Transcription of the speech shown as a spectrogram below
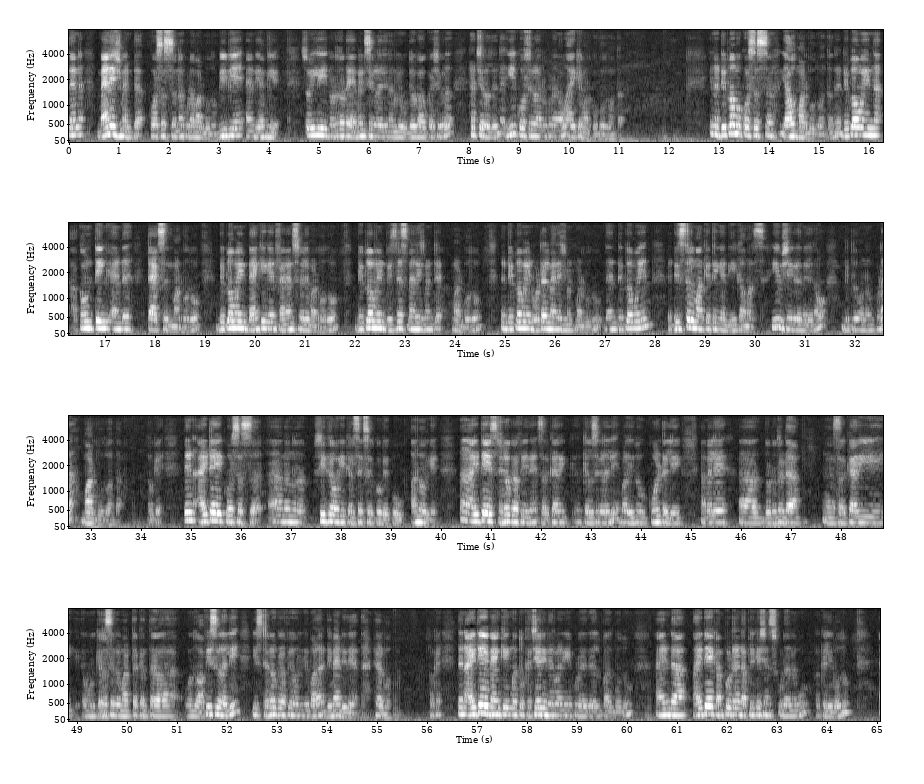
ದೆನ್ ಮ್ಯಾನೇಜ್ಮೆಂಟ್ ಕೋರ್ಸಸ್ಸನ್ನು ಕೂಡ ಮಾಡ್ಬೋದು B B A and M B A so ಇಲ್ಲಿ ದೊಡ್ಡ ದೊಡ್ಡ ಎಂ ಎನ್ ಸಿಗಳಲ್ಲಿ ನಮಗೆ ಉದ್ಯೋಗ ಅವಕಾಶಗಳು ಹೆಚ್ಚಿರೋದ್ರಿಂದ ಈ ಕೋರ್ಸ್ಗಳನ್ನು ಕೂಡ ನಾವು ಆಯ್ಕೆ ಮಾಡ್ಕೋಬೋದು ಅಂತ. ಇನ್ನು ಡಿಪ್ಲೊಮಾ ಕೋರ್ಸಸ್ ಯಾವ್ದು ಮಾಡ್ಬೋದು ಅಂತಂದರೆ ಡಿಪ್ಲೊಮಾ ಇನ್ ಅಕೌಂಟಿಂಗ್ ಆ್ಯಂಡ್ ಟ್ಯಾಕ್ಸಲ್ಲಿ ಮಾಡ್ಬೋದು. Diploma in banking and finance ಮೇಲೆ ಮಾಡ್ಬೋದು. ಡಿಪ್ಲೊಮಾ ಇನ್ ಬಿಸ್ನೆಸ್ ಮ್ಯಾನೇಜ್ಮೆಂಟ್ ಮಾಡ್ಬೋದು. Then diploma in hotel management ಮಾಡ್ಬೋದು. Then diploma in digital marketing and e commerce ಈ ವಿಷಯಗಳ ಮೇಲೆ ನಾವು ಡಿಪ್ಲೊಮಾನ ಕೂಡ ಮಾಡ್ಬೋದು ಅಂತ. Okay then I T I courses ನಾನು ಶೀಘ್ರವಾಗಿ ಕೆಲಸಕ್ಕೆ ಸೇರ್ಕೋಬೇಕು ಅನ್ನೋರಿಗೆ. ಐ ಟಿ ಐ ಸ್ಟೆನೋಗ್ರಫಿ ಇದೆ, ಸರ್ಕಾರಿ ಕೆಲಸಗಳಲ್ಲಿ ಭಾಳ ಇದು ಕೋರ್ಟಲ್ಲಿ ಆಮೇಲೆ ದೊಡ್ಡ ದೊಡ್ಡ ಸರ್ಕಾರಿ ಕೆಲಸಗಳು ಮಾಡ್ತಕ್ಕಂಥ ಒಂದು ಆಫೀಸ್ಗಳಲ್ಲಿ ಈ ಸ್ಟೆನೋಗ್ರಫಿ ಅವರಿಗೆ ಭಾಳ ಡಿಮ್ಯಾಂಡ್ ಇದೆ ಅಂತ ಹೇಳ್ಬೋದು. Okay then I T I banking ಮತ್ತು ಕಚೇರಿ ನಿರ್ವಹಣೆಗೆ ಕೂಡ ಇದು ಹೆಲ್ಪ್ ಆಗ್ಬೋದು. And I T I computer and applications ಕೂಡ ನಾವು ಕಲಿಬೋದು.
